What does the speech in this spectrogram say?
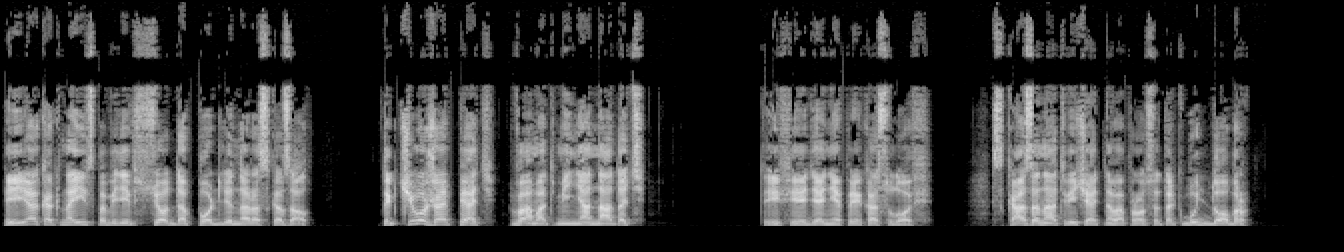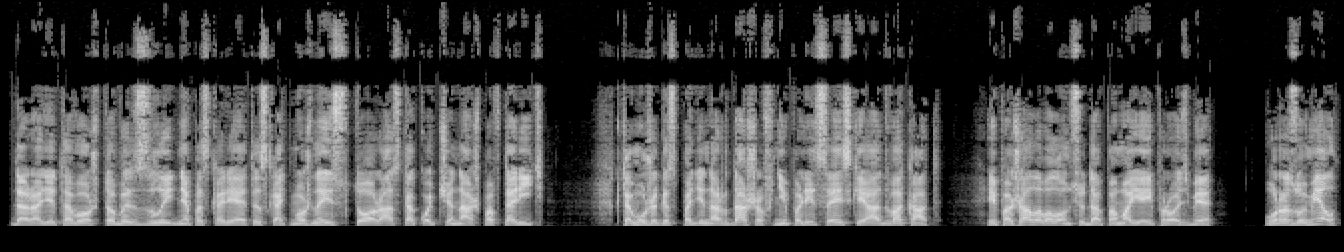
и я, как на исповеди, все доподлинно рассказал. Так чего же опять вам от меня надоть?» «Ты, Федя, не прикословь. Сказано отвечать на вопросы, так будь добр». Да ради того, чтобы злыдня поскорее отыскать, можно и сто раз, как отче наш, повторить. К тому же господин Ардашев не полицейский, а адвокат, и пожаловал он сюда по моей просьбе. Уразумел?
